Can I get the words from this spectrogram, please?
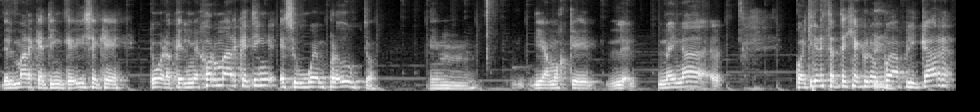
del marketing que dice que, bueno, que el mejor marketing es un buen producto. Em, digamos que no hay nada, cualquier estrategia que uno pueda aplicar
